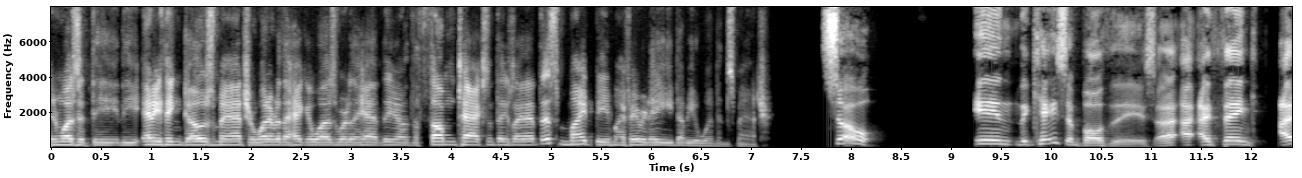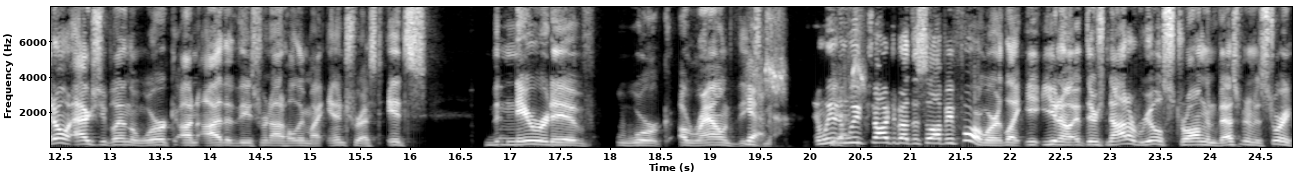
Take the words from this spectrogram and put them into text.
and was it the the anything goes match or whatever the heck it was where they had you know the thumbtacks and things like that. This might be my favorite AEW women's match. So in the case of both of these, I, I think I don't actually blame the work on either of these for not holding my interest. It's the narrative work around these yes. matches. And, we, yes. and we've talked about this a lot before, where like you know, if there's not a real strong investment in the story,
